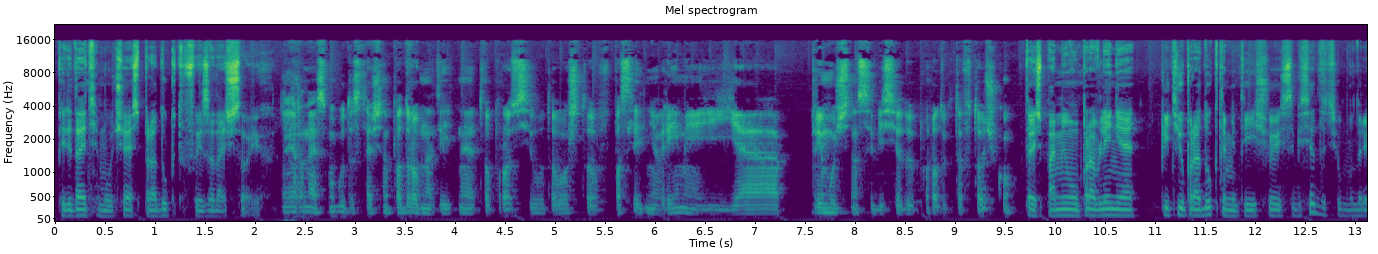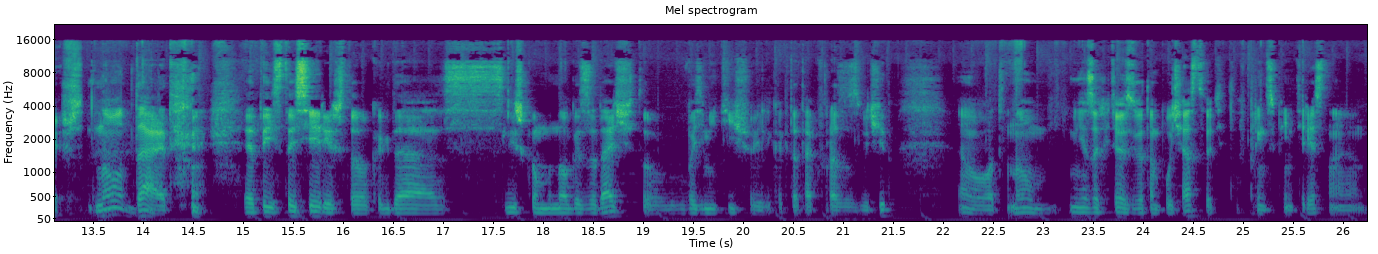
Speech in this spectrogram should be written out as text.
передать ему часть продуктов и задач своих? Наверное, я смогу достаточно подробно ответить на этот вопрос в силу того, что в последнее время я преимущественно собеседую продукта в точку. То есть помимо управления пятью продуктами ты еще и собеседовать умудряешься? Ну да, это, это из той серии, что когда слишком много задач, то возьмите еще, или как-то так фраза звучит. Вот. Но мне захотелось в этом поучаствовать. Это, в принципе, интересно.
